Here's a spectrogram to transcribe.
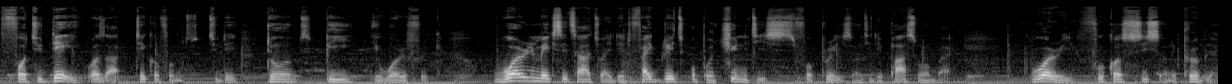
for today? What's our take home from today? Don't be a worry freak. Worry makes it hard to identify great opportunities for praise until they pass one by. Worry focuses on the problem.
